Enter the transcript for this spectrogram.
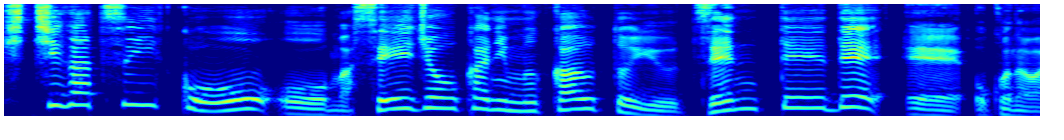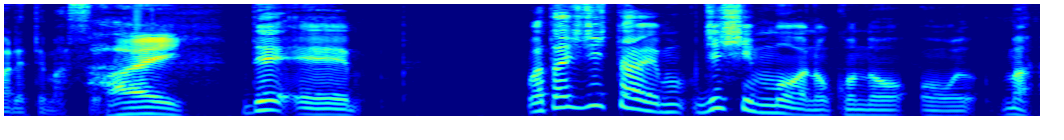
7月以降、まあ、正常化に向かうという前提で、えー、行われてます。はい、で、えー私自体、自身もあの、この、まあ、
